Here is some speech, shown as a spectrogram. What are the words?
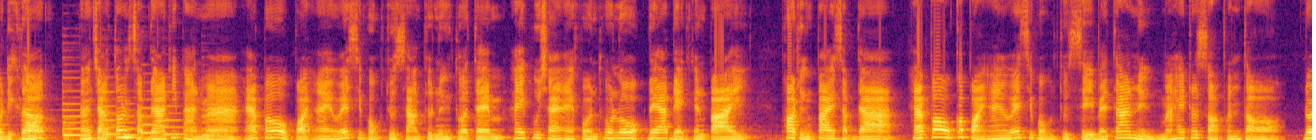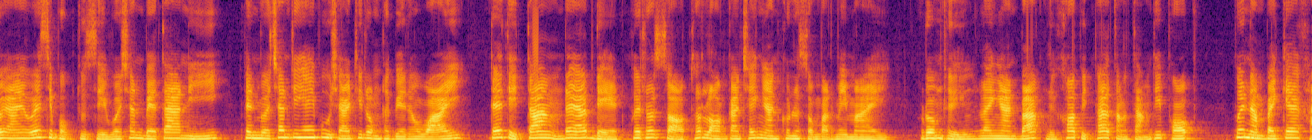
วัสดีครับ หลังจากต้นสัปดาห์ที่ผ่านมา Apple ปล่อย iOS 16.3.1 ตัวเต็ม ให้ผู้ใช้ iPhone ทั่วโลกได้อัปเดตกันไป พอถึงปลายสัปดาห์ Apple ก็ปล่อย iOS 16.4 Beta 1 มาให้ทดสอบกันต่อ โดย iOS 16.4 เวอร์ชัน Beta นี้ เป็นเวอร์ชันที่ให้ผู้ใช้ที่ลงทะเบียนเอาไว้ ได้ติดตั้งได้อัปเดต เพื่อทดสอบทดลองการใช้งานคุณสมบัติใหม่ๆ รวมถึงรายงานบั๊กหรือข้อผิดพลาดต่างๆ ที่พบ เพื่อนำไปแก้ไข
